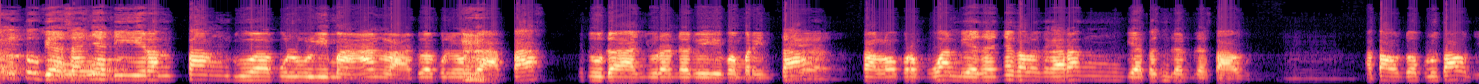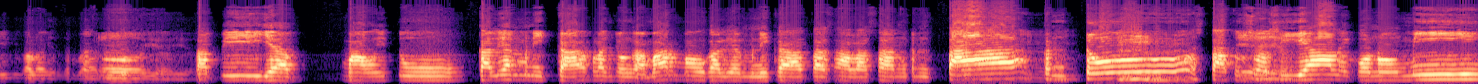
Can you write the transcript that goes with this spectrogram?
cewek. itu biasanya Cowok. di rentang 25-an lah, 25 ke atas itu udah anjuran dari pemerintah. Iya. Kalau perempuan biasanya kalau sekarang di atas 19 tahun. Hmm. atau 20 tahun sih kalau yang terbaru. Oh iya iya. Tapi ya mau itu kalian menikah pelancong kamar mau kalian menikah atas alasan kenta, kento, status Hmm. Iya, sosial, ekonomi,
